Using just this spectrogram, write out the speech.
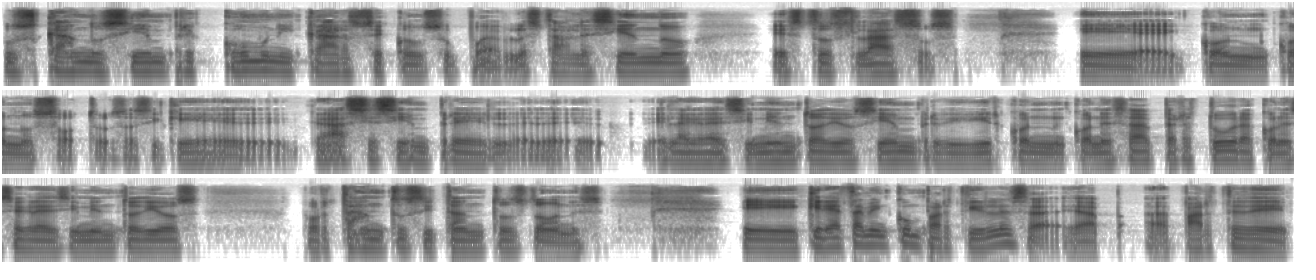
buscando siempre comunicarse con su pueblo, estableciendo estos lazos. Eh, con, con, nosotros. Así que gracias siempre, el, agradecimiento a Dios siempre, vivir con, con, esa apertura, con ese agradecimiento a Dios por tantos y tantos dones. Eh, quería también compartirles, aparte de,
